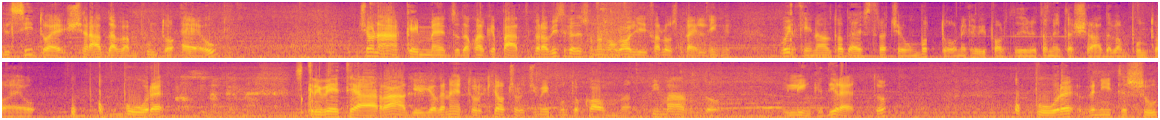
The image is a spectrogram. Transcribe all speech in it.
Il sito è shraddavan.eu c'è una H in mezzo da qualche parte, però visto che adesso non ho voglia di fare lo spelling, voi che in alto a destra c'è un bottone che vi porta direttamente a shraddavan.eu oppure scrivete a radio yoga network vi mando il link diretto. Oppure venite su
